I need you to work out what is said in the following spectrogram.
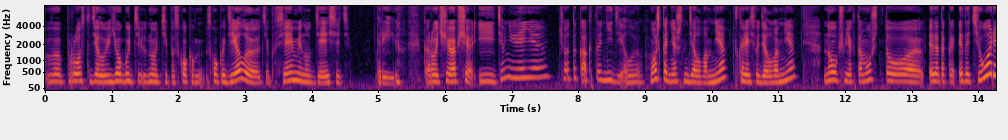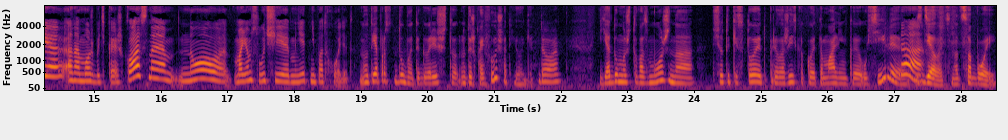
э, просто делаю йогу, ну, типа, сколько, сколько делаю? Типа, 7 минут, 10 три. Короче, вообще, и тем не менее, что-то как-то не делаю. Может, конечно, дело во мне, скорее всего, дело во мне, но, в общем, я к тому, что это такая, эта теория, она может быть, конечно, классная, но в моем случае мне это не подходит. Ну вот я просто думаю, ты говоришь, что, ну ты же кайфуешь от йоги. Да. Я думаю, что, возможно, все-таки стоит приложить какое-то маленькое усилие, да. сделать над собой.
